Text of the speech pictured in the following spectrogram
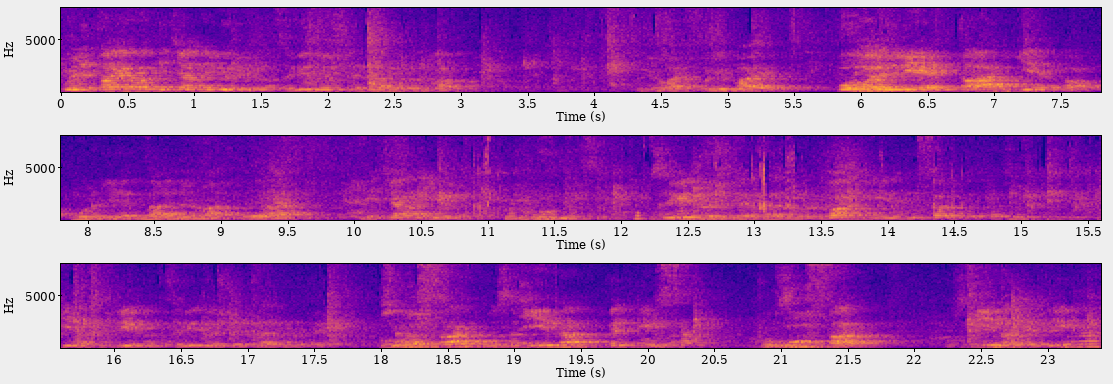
Політаєва Тетяна Юрівна, завідувач номер 2. Полівай, Полівай, Полєтаєва. Таніва, Тетяна Юрівна. Завідувач номер 2 і Гусар Діна Петрівна, завідувач номер 3. Гусар? Діна Петрівна. Гусар Діна Петрівна,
